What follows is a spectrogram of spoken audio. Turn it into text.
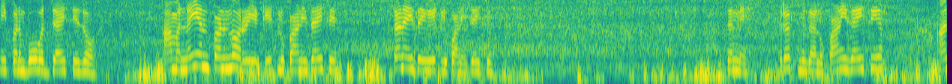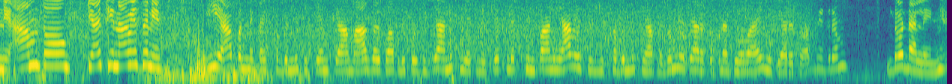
પાણી પણ બહુ જ જાય છે જો. આમાં નયન પણ ન રહીએ કે એટલું પાણી જાય છે. તણાઈ જાય એટલું પાણી જાય છે. છે ને સરસ મજાનું પાણી જાય છે. અને આમ તો ક્યાંથી ના આવે છે ને, એ આપણને કંઈ ખબર નથી. કેમ કે આમ આગળ તો આપણે કોઈ જ્યાં નથી, એટલે કેટલેકથી પાણી આવે છે એ ખબર નથી. આપણે ગમે ત્યારે કપડાં ધોવા આવીને ત્યારે તો આપણે ગરમ ડોડા લઈને.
